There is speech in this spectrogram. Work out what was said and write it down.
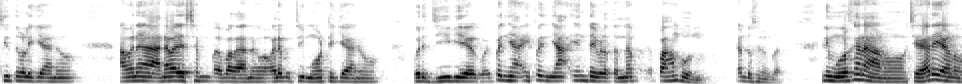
ചീത്ത വിളിക്കാനോ അവനെ അനാവശ്യം പറയാനോ അവനെ ഒത്തിരി മോട്ടിക്കാനോ ഒരു ജീവിയെ ഇപ്പം ഞാൻ ഇപ്പം ഞാൻ എന്റെ ഇവിടെ തന്നെ പാമ്പ് വന്നു രണ്ട് ദിവസം മുമ്പ്. ഇനി മൂർഖനാണോ ചേരയാണോ?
